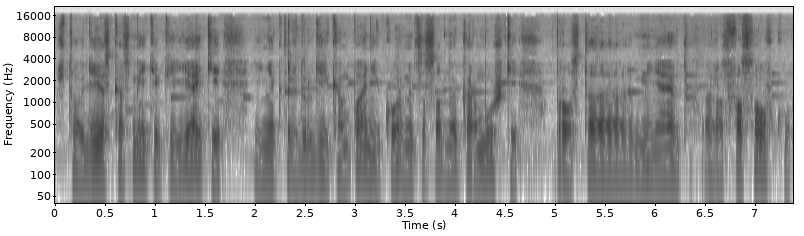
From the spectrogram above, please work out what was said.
что DS Косметики, Яки и некоторые другие компании кормятся с одной кормушки, просто меняют расфасовку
